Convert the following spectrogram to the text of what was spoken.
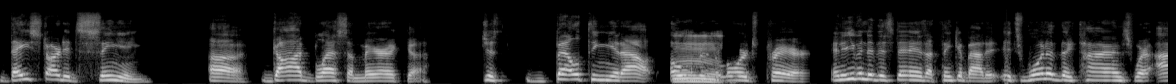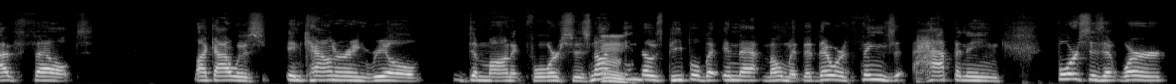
they started singing uh, "God Bless America," just belting it out over mm. the Lord's Prayer. And even to this day, as I think about it, it's one of the times where I've felt like I was encountering real demonic forces, not mm. in those people, but in that moment, that there were things happening, forces at work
